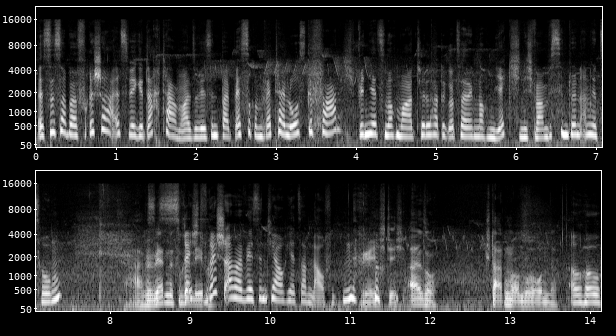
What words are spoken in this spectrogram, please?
Es ist aber frischer, als wir gedacht haben. Also wir sind bei besserem Wetter losgefahren. Ich bin jetzt noch mal, Till hatte Gott sei Dank noch ein Jäckchen. Ich war ein bisschen dünn angezogen. Ja, wir werden es ist recht überleben. frisch, aber wir sind ja auch jetzt am Laufen. Richtig. Also, starten wir unsere Runde. Oh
